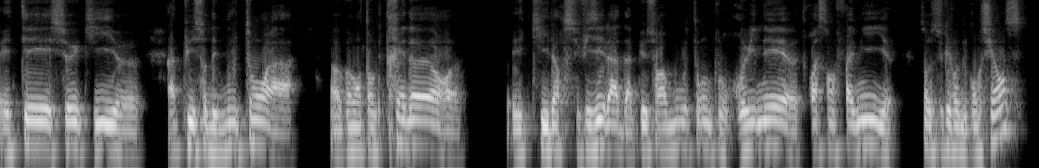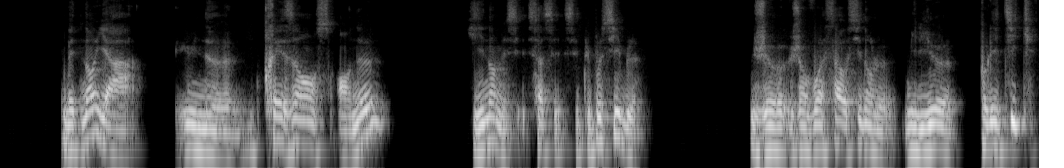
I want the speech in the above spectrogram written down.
étaient ceux qui appuient sur des boutons en tant que trader et qui leur suffisait là d'appuyer sur un bouton pour ruiner 300 familles sans aucune de conscience. Maintenant, il y a une présence en eux qui dit non, mais ça, c'est plus possible. J'en vois ça aussi dans le milieu politique,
